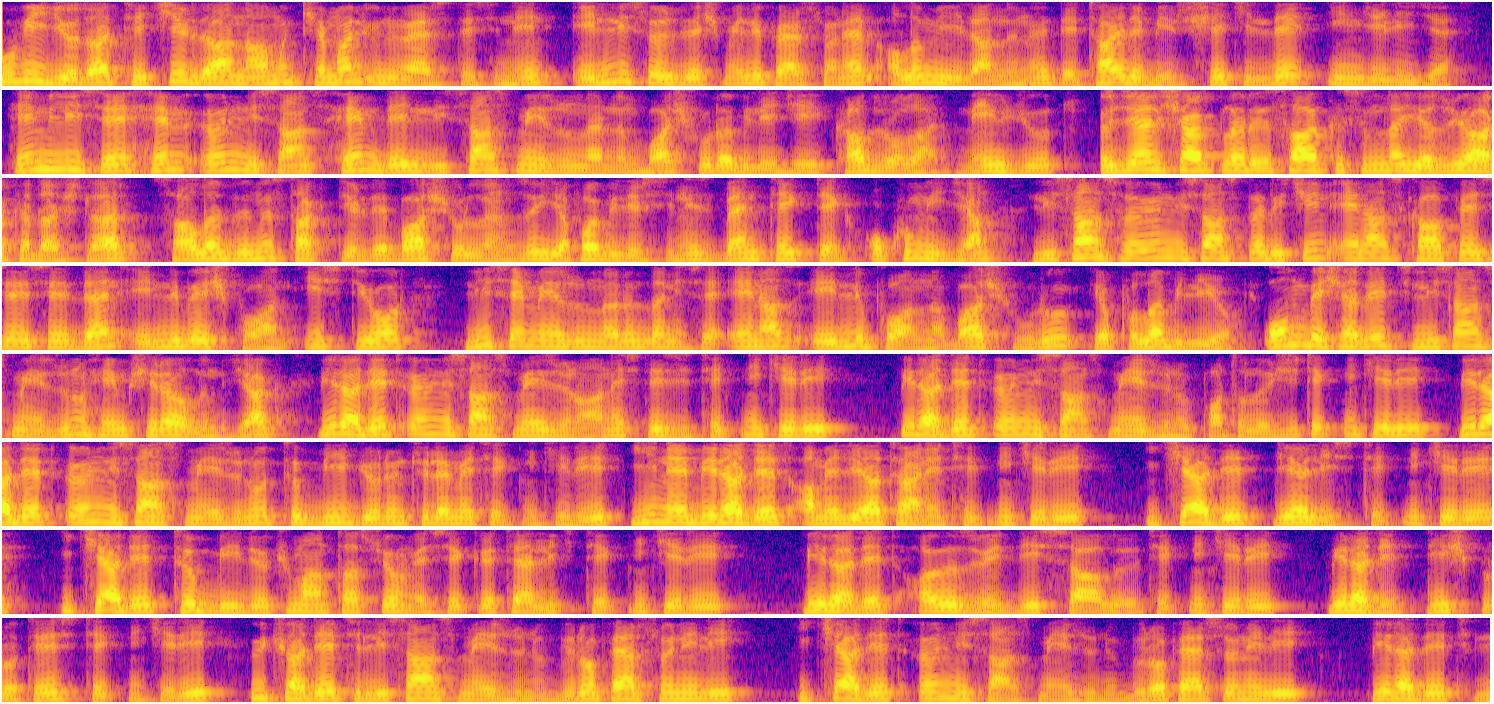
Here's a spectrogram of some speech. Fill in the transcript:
Bu videoda Tekirdağ Namık Kemal Üniversitesi'nin 50 sözleşmeli personel alım ilanını detaylı bir şekilde inceleyeceğiz. Hem lise hem ön lisans hem de lisans mezunlarının başvurabileceği kadrolar mevcut. Özel şartları sağ kısımda yazıyor arkadaşlar. Sağladığınız takdirde başvurularınızı yapabilirsiniz. Ben tek tek okumayacağım. Lisans ve ön lisanslar için en az KPSS'den 55 puan istiyor. Lise mezunlarından ise en az 50 puanla başvuru yapılabiliyor. 15 adet lisans mezunu hemşire alınacak. 1 adet ön lisans mezunu anestezi teknikeri, 1 adet ön lisans mezunu patoloji teknikeri, 1 adet ön lisans mezunu tıbbi görüntüleme teknikeri, yine 1 adet ameliyathane teknikeri, 2 adet diyaliz teknikeri, 2 adet tıbbi dokümantasyon ve sekreterlik teknikeri, 1 adet ağız ve diş sağlığı teknikeri, 1 adet diş protez teknikeri, 3 adet lisans mezunu büro personeli, 2 adet ön lisans mezunu büro personeli, 1 adet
